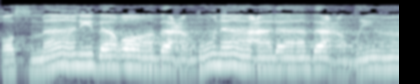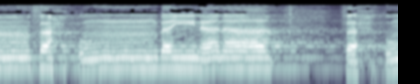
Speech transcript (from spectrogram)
خصمان بغى بعضنا على بعض فاحكم بيننا فاحكم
